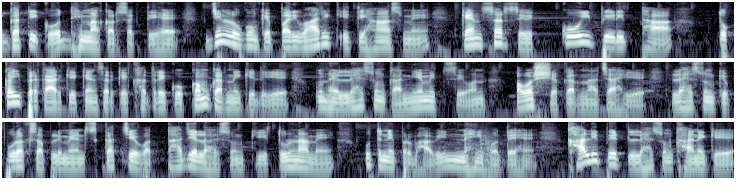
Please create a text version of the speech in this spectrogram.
गति को धीमा कर सकती है। जिन लोगों के पारिवारिक इतिहास में कैंसर से कोई पीड़ित था तो कई प्रकार के कैंसर के खतरे को कम करने के लिए उन्हें लहसुन का नियमित सेवन अवश्य करना चाहिए। लहसुन के पूरक सप्लीमेंट्स कच्चे व ताज़े लहसुन की तुलना में उतने प्रभावी नहीं होते हैं। खाली पेट लहसुन खाने के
